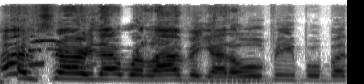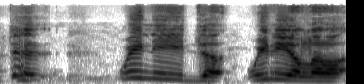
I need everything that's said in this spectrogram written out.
I'm sorry that we're laughing at old people, but this, we need to, we need a little.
